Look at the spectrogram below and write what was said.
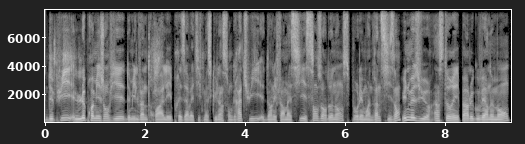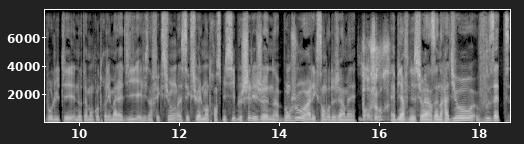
Depuis le 1er janvier 2023, les préservatifs masculins sont gratuits dans les pharmacies et sans ordonnance pour les moins de 26 ans. Une mesure instaurée par le gouvernement pour lutter notamment contre les maladies et les infections sexuellement transmissibles chez les jeunes. Bonjour Alexandre de Germay. Bonjour. Et bienvenue sur RZN Radio. Vous êtes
